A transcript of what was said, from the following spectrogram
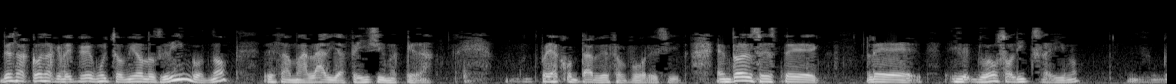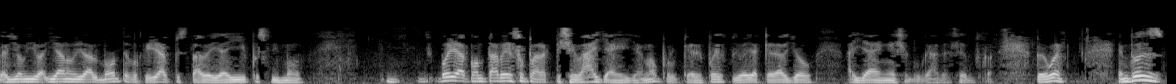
de esas cosas que le tienen mucho miedo a los gringos, ¿no? Esa malaria feísima que da. Voy a contar de esa pobrecita. Entonces, este, le, dos solitos ahí, ¿no? Yo ya no iba al monte porque ya pues estaba ahí, pues ni modo voy a contar eso para que se vaya ella, ¿no? Porque después voy a quedar yo allá en ese lugar. Pero bueno, entonces,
